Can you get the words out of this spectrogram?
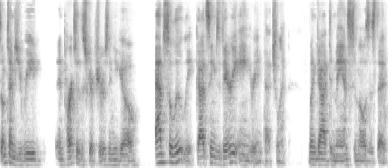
sometimes you read in parts of the scriptures and you go, absolutely, God seems very angry and petulant when God demands to Moses that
